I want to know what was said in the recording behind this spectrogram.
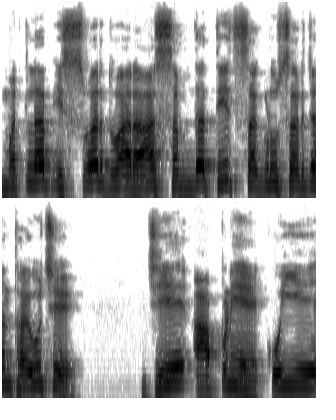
મતલબ ઈશ્વર દ્વારા શબ્દથી જ સઘળું સર્જન થયું છે. જે આપણે કોઈએ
